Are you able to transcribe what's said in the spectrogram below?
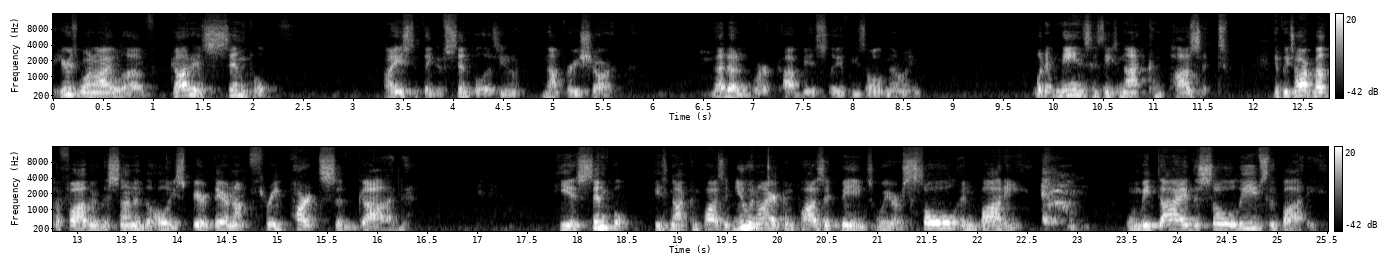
Here's one I love God is simple. I used to think of simple as, you know, not very sharp. That doesn't work, obviously, if he's all knowing. What it means is he's not composite. If we talk about the Father, the Son, and the Holy Spirit, they are not three parts of God. He is simple. He's not composite. You and I are composite beings. We are soul and body. When we die, the soul leaves the body.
